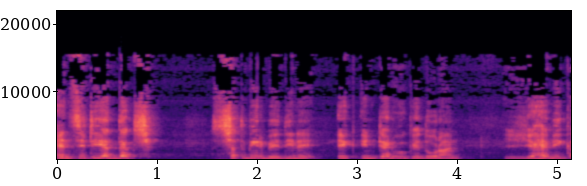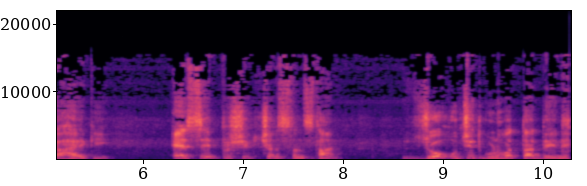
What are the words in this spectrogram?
एनसीटी अध्यक्ष सतबीर बेदी ने एक इंटरव्यू के दौरान यह भी कहा है कि ऐसे प्रशिक्षण संस्थान जो उचित गुणवत्ता देने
